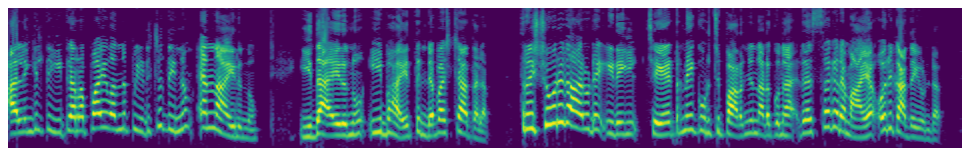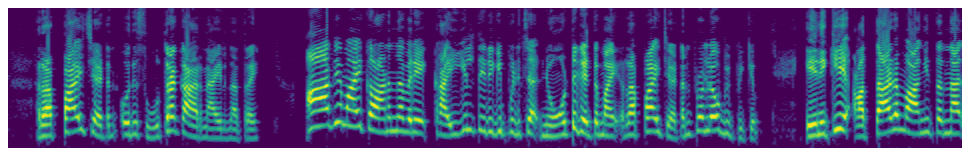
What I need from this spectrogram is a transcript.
അല്ലെങ്കിൽ തീറ്ററപ്പായി വന്ന് പിടിച്ചു തിന്നും എന്നായിരുന്നു. ഇതായിരുന്നു ഈ ഭയത്തിന്റെ പശ്ചാത്തലം. തൃശ്ശൂരുകാരുടെ ഇടയിൽ ചേട്ടനെ കുറിച്ച് പറഞ്ഞു നടക്കുന്ന രസകരമായ ഒരു കഥയുണ്ട്. റപ്പായി ചേട്ടൻ ഒരു സൂത്രക്കാരനായിരുന്നത്രേ. ആദ്യമായി കാണുന്നവരെ കയ്യിൽ തിരുകി പിടിച്ച നോട്ട് കെട്ടുമായി റപ്പായി ചേട്ടൻ പ്രലോഭിപ്പിക്കും. എനിക്ക് അത്താഴം വാങ്ങിത്തന്നാൽ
